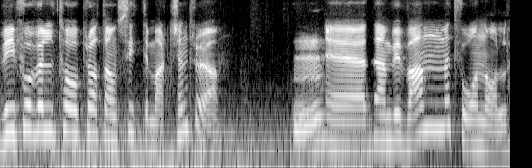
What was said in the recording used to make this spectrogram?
Vi får väl ta och prata om City-matchen tror jag. Eh, den vi vann med 2-0.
